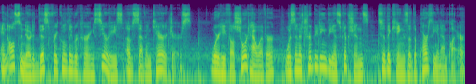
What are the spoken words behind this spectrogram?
and also noted this frequently recurring series of seven characters. Where he fell short, however, was in attributing the inscriptions to the kings of the Parthian Empire,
